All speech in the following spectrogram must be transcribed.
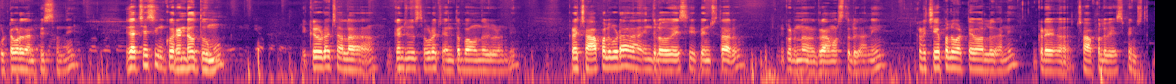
గుట్ట కూడా కనిపిస్తుంది. ఇది వచ్చేసి ఇంకో రెండవ తూము. ఇక్కడ కూడా చాలా ఇక్కడ చూస్తే కూడా ఎంత బాగుందో చూడండి. ఇక్కడ చేపలు కూడా ఇందులో వేసి పెంచుతారు. ఇక్కడ ఉన్న గ్రామస్తులు కానీ ఇక్కడ చేపలు పట్టే వాళ్ళు కానీ ఇక్కడ చేపలు వేసి పెంచుతారు.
